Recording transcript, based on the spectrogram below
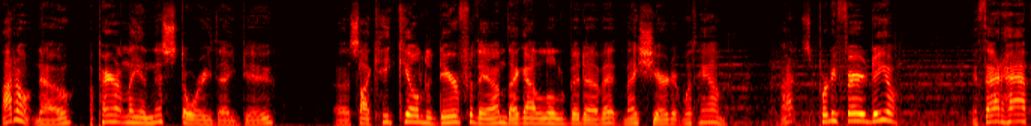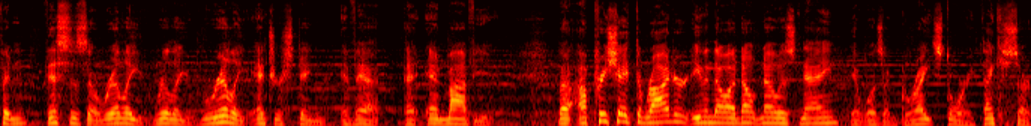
I don't know. Apparently, in this story, they do. Uh, it's like he killed a deer for them, they got a little bit of it, and they shared it with him. That's a pretty fair deal. If that happened, this is a really, really, really interesting event, in my view. But I appreciate the writer, even though I don't know his name. It was a great story. Thank you, sir.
